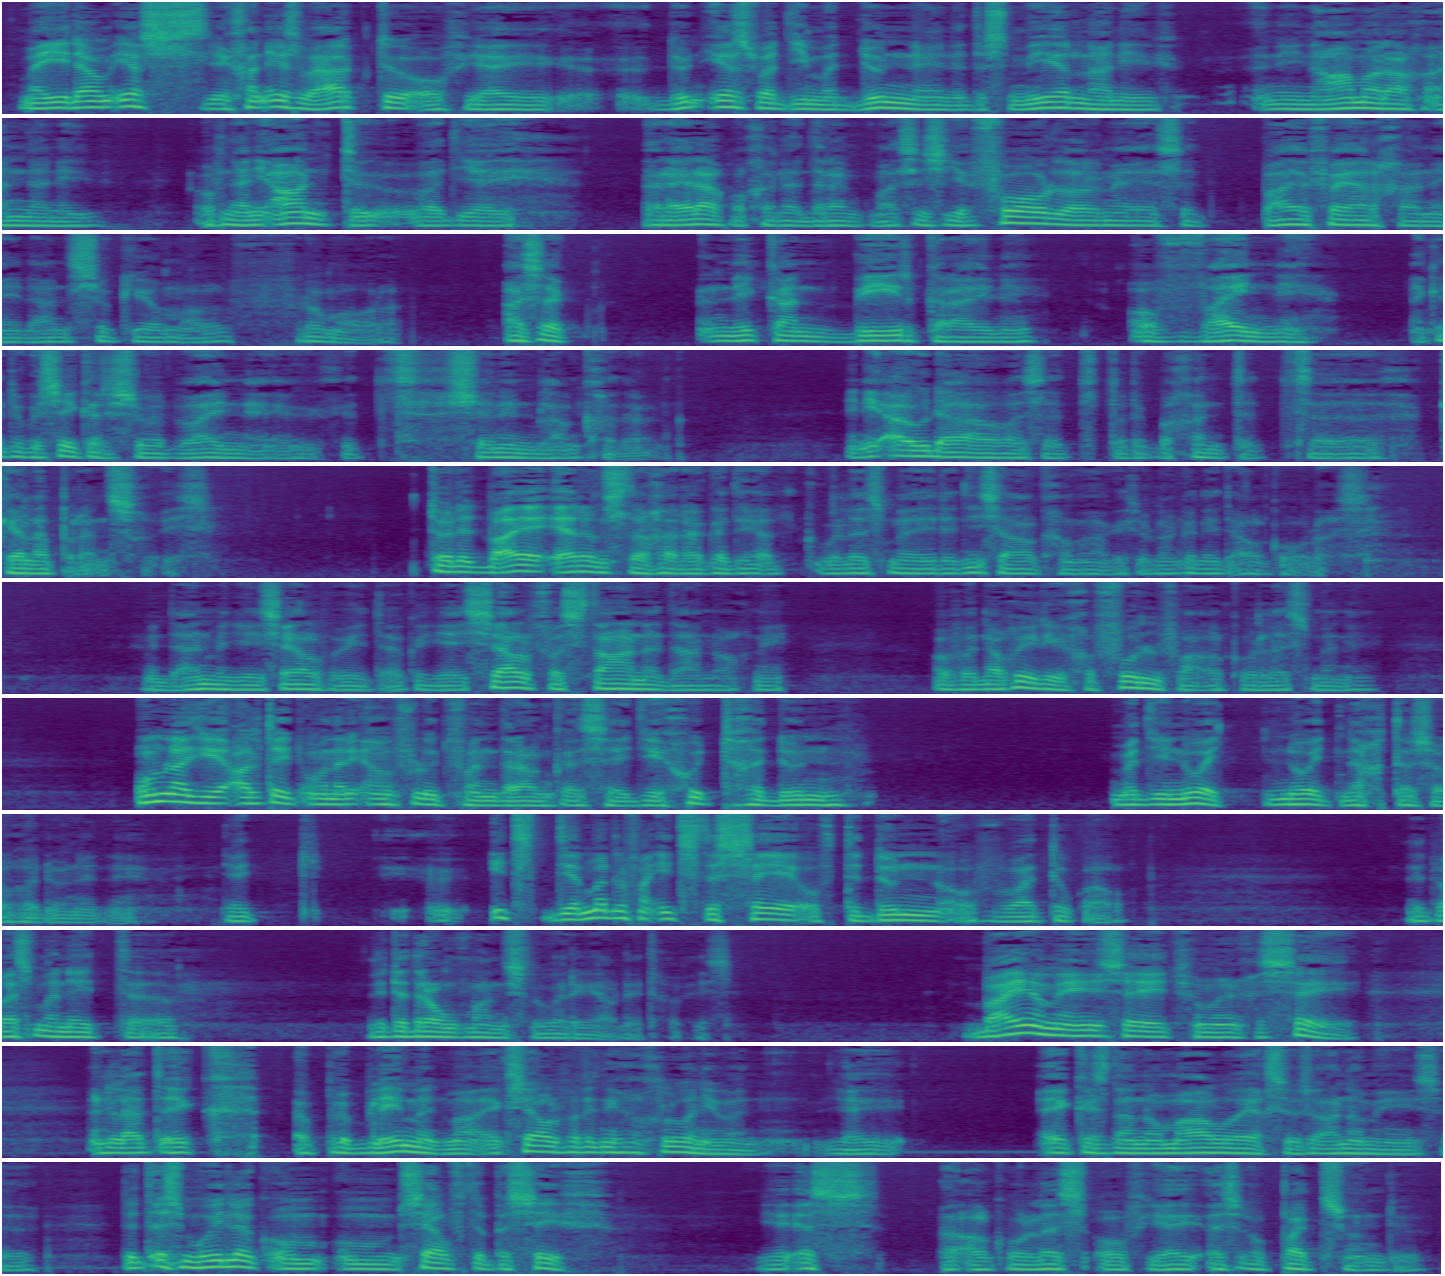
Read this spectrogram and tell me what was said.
Maar jy dan eers jy gaan eers werk toe of jy doen eers wat jy moet doen en dit is meer na die in die namiddag en dan die of na die aand toe wat jy regtig begin drink maar as jy vorder en is dit baie ver gaan nie dan soek jy hom al vroegmôre as ek nie kan bier kry nie of wyn nie. Ek het ook 'n sekere soort wyn nie. Ek het Chenin Blanc gedrink. In die ou dae was dit tot ek begin het uh, Kellerprins gewees. Tot dit baie ernstiger raak het ek wil as my dit nie saak gemaak het solank dit alkohol is. En dan met jouself weet, ook jy self verstaan dit dan nog nie of het nog nie die gevoel van alkoholisme nie. Omdat jy altyd onder die invloed van drank is, het jy goed gedoen wat jy nooit nooit nagter sou gedoen het nie. Jy het iets deur middel van iets te sê of te doen of wat ook al. Dit was maar net uh net 'n dronkman storie al dit gewees. Baie mense het vir my gesê en laat ek 'n probleem met maar ek self het dit nie geglo nie want jy ek is dan normaalweg soos ander mense dit is moeilik om om self te besef jy is 'n alkoholist of jy is op pad soontoe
